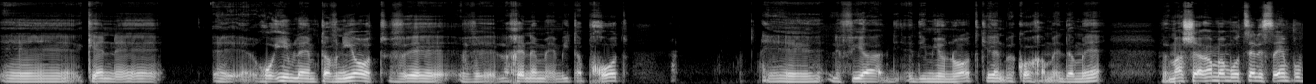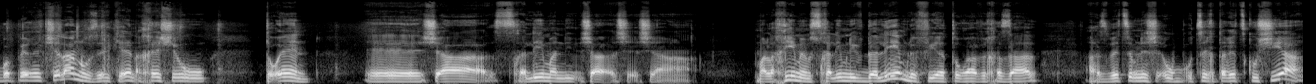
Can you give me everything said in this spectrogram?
אה, כן, אה, אה, רואים להם תבניות ו, ולכן הן מתהפכות לפי הדמיונות, כן, בכוח המדמה. ומה שהרמב"ם רוצה לסיים פה בפרק שלנו זה, כן, אחרי שהוא טוען שהזכלים, שה, שהמלאכים הם זכלים נבדלים לפי התורה וחז"ל, אז בעצם הוא צריך לתרץ קושייה.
